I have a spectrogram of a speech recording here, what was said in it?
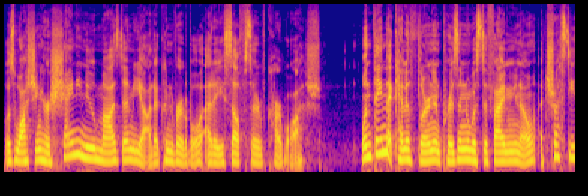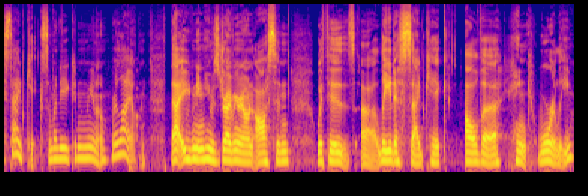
was washing her shiny new Mazda Miata convertible at a self serve car wash. One thing that Kenneth learned in prison was to find, you know, a trusty sidekick, somebody you can, you know, rely on. That evening, he was driving around Austin with his uh, latest sidekick, Alva Hank Worley.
